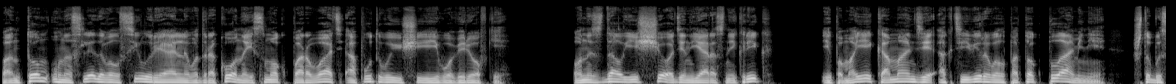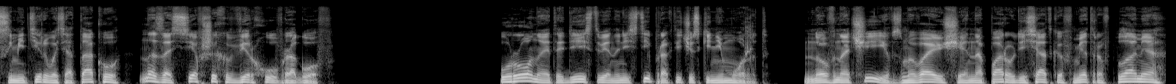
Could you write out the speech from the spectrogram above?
Фантом унаследовал силу реального дракона и смог порвать опутывающие его веревки. Он издал еще один яростный крик и по моей команде активировал поток пламени, чтобы сымитировать атаку на засевших вверху врагов. Урона это действие нанести практически не может, но в ночи взмывающее на пару десятков метров пламя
